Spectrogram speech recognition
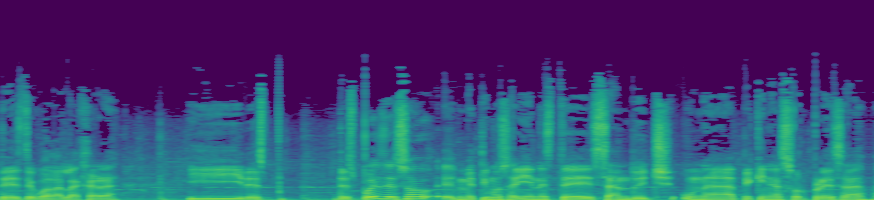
desde Guadalajara. Y des- después de eso eh, metimos ahí en este sándwich una pequeña sorpresa,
